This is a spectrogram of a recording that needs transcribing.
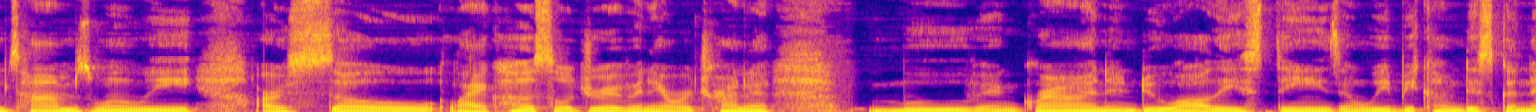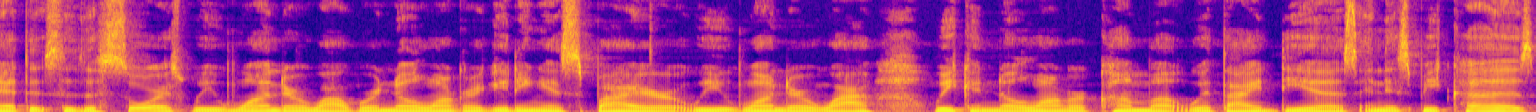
sometimes when we are so like hustle driven and we're trying to move and grind and do all these things and we become disconnected to the source, we wonder why we're no longer getting inspired. We wonder why we can no longer come up with ideas. And it's because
